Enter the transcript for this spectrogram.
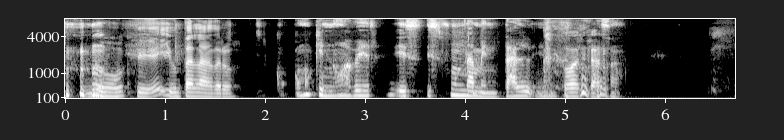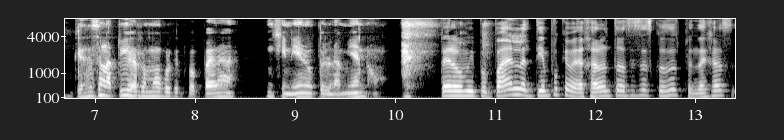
no, ¿qué? Y un taladro. ¿Cómo que no? A ver, es, fundamental en toda casa. Quizás en la tuya, Ramón, porque tu papá era ingeniero, pero en la mía no. Pero mi papá, en el tiempo que me dejaron todas esas cosas pendejas,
